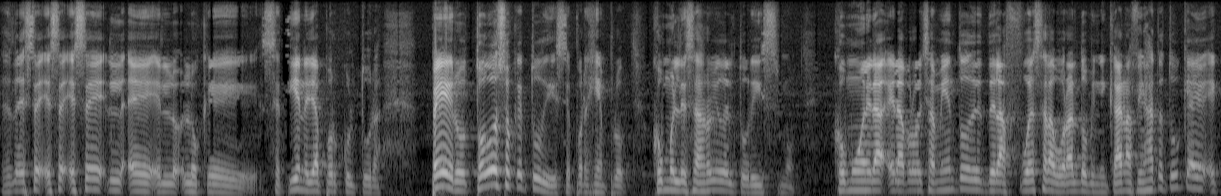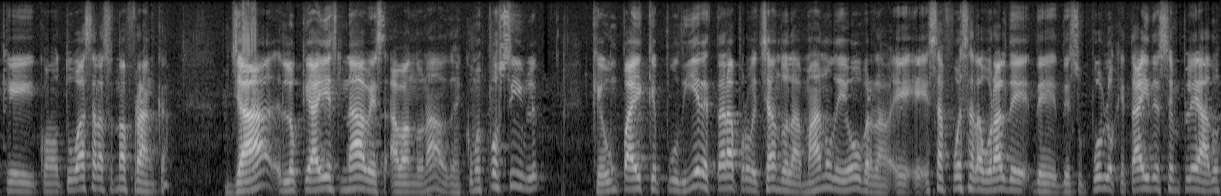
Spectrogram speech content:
Ese, ese, ese, eh, lo, lo que se tiene ya por cultura. Pero todo eso que tú dices, por ejemplo, como el desarrollo del turismo, como el, aprovechamiento de, la fuerza laboral dominicana. Fíjate tú que, que cuando tú vas a la zona franca, ya lo que hay es naves abandonadas. Entonces, ¿cómo es posible que un país que pudiera estar aprovechando la mano de obra, la- eh, esa fuerza laboral de, de- de su pueblo que está ahí desempleado,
